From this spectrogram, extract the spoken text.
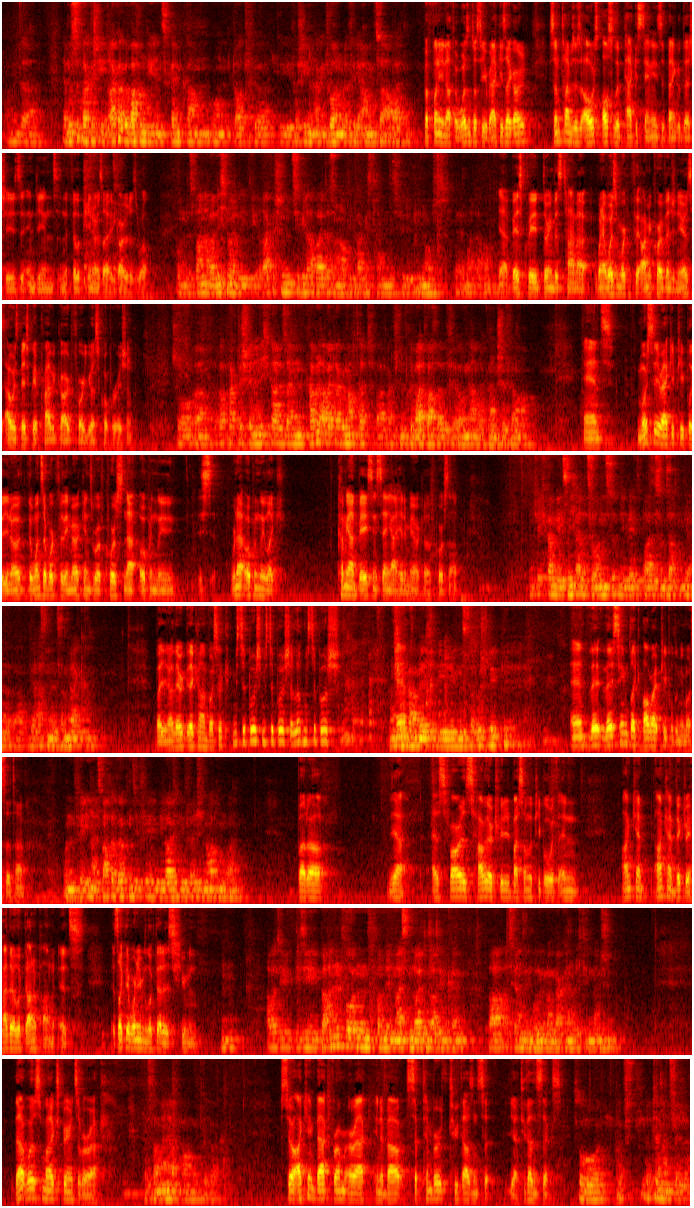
Und äh, er musste praktisch die Iraker bewachen, die ins Camp kamen, um dort für die verschiedenen Agenturen oder für die Armee zu arbeiten. But funny enough, it wasn't just the Iraqis I guarded. Sometimes there's always also the Pakistanis, the Bangladeshis, the Indians, and the Filipinos I guarded as well. Und es waren aber nicht nur die, die irakischen Zivilarbeiter, sondern auch die Pakistanis, Filipinos, wer immer da war. Yeah, basically during this time, I, when I wasn't working for the Army Corps of Engineers, I was basically a private guard for a U.S. corporation. So, äh, war praktisch, wenn er nicht gerade seine Kabelarbeit da gemacht hat, war er praktisch eine Privatwache für irgendeine amerikanische Firma. And most of the Iraqi people, you know, the ones that worked for the Americans were, of course, not openly, we're not openly like coming on base and saying, I hate America. Of course not. Natürlich kamen jetzt nicht alle zu uns in die Basis und sagten, ja, äh, wir hassen jetzt Amerika. But, you know, they, they come boys like, Mr. Bush, Mr. Bush, I love Mr. Bush. Manchmal kamen welche, die Mr. Bush liebten. And they, they seemed like all right people to me most of the time. Und für ihn als Wache wirkten sie für wie Leute, die völlig in Ordnung waren. But, uh, yeah, as far as how they're treated by some of the people within on camp, on camp Victory, how they're looked down upon, it's, it's like they weren't even looked at as human. Mhm. Aber sie, wie sie behandelt wurden von den meisten Leuten dort im Camp, war, als wären sie im Grunde genommen gar keine richtigen Menschen. That was my experience of Iraq. Das war meine Erfahrung mit Irak. So I came back from Iraq in about September 2006. Yeah, 2006. So September später.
